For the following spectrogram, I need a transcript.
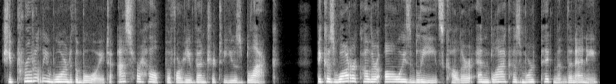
She prudently warned the boy to ask for help before he ventured to use black, because watercolor always bleeds color and black has more pigment than any,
